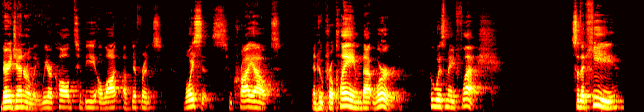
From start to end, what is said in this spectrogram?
Very generally, we are called to be a lot of different voices who cry out and who proclaim that word, who was made flesh, so that he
